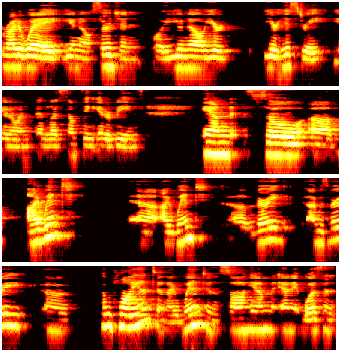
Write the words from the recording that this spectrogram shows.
right away, you know, surgeon, well, you know your your history, you know, unless something intervenes. And so um, I went. Uh, I went uh, very. I was very uh, compliant, and I went and saw him. And it wasn't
